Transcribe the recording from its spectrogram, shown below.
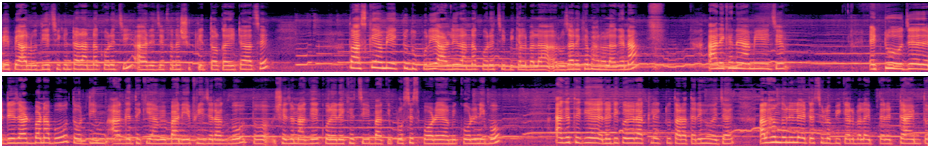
পেঁপে, আলু দিয়ে চিকেনটা রান্না করেছি। আর এই যেখানে শুটকির তরকারিটা আছে। তো আজকে আমি একটু দুপুরে আর্লি রান্না করেছি। বিকালবেলা রোজা রেখে ভালো লাগে না। আর এখানে আমি এই যে একটু যে ডেজার্ট বানাবো, তো ডিম আগে থেকে আমি বানিয়ে ফ্রিজে রাখব, তো সেজন্য আগে করে রেখেছি, বাকি প্রসেস পরে আমি করে নিব। আগে থেকে রেডি করে রাখলে একটু তাড়াতাড়ি হয়ে যায়। আলহামদুলিল্লাহ, এটা ছিল বিকালবেলা ইফতারের টাইম তো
